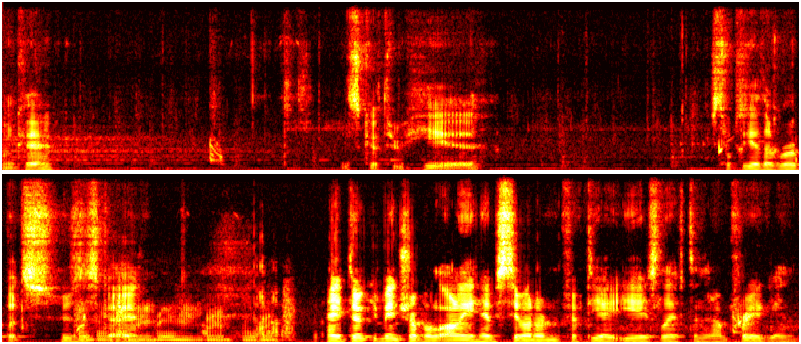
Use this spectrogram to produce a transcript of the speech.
Okay. Let's go through here. Let's talk to the other robots. Who's this guy? Hey, don't get me in trouble. I only have 758 years left and then I'm free again.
